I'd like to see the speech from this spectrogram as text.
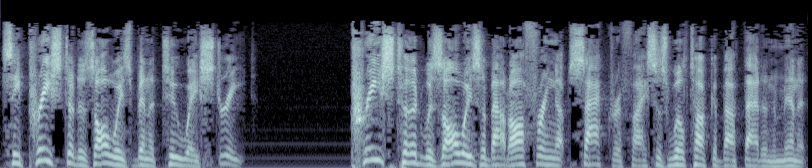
See, priesthood has always been a two way street. Priesthood was always about offering up sacrifices. We'll talk about that in a minute.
